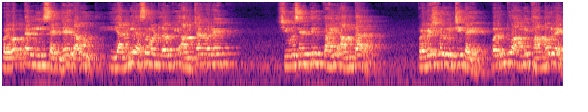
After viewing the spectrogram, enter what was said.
प्रवक्त्यांनी संजय राऊत यांनी असं म्हटलं की आमच्याकडे शिवसेनेतील काही आमदार प्रवेश करू इच्छित आहे. परंतु आम्ही थांबवलंय.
